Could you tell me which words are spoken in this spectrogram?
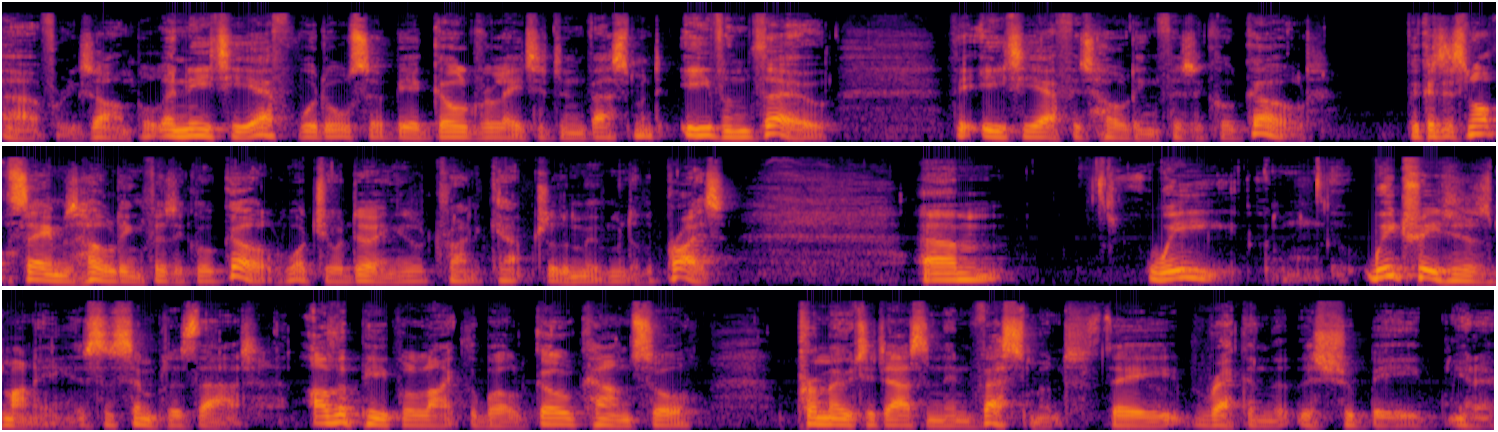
uh, for example. An ETF would also be a gold related investment, even though the ETF is holding physical gold because it's not the same as holding physical gold. What you're doing is you're trying to capture the movement of the price. Um, we, we treat it as money. It's as simple as that. Other people, like the World Gold Council, promote it as an investment. They reckon that this should be, you know,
